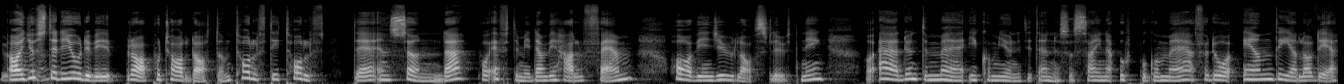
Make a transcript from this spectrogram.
Gjorde ja just det, det gjorde vi. Bra portaldatum. 12 i 12 en söndag på eftermiddagen vid halv fem har vi en julavslutning. Och är du inte med i communityt ännu så signa upp och gå med för då en del av det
